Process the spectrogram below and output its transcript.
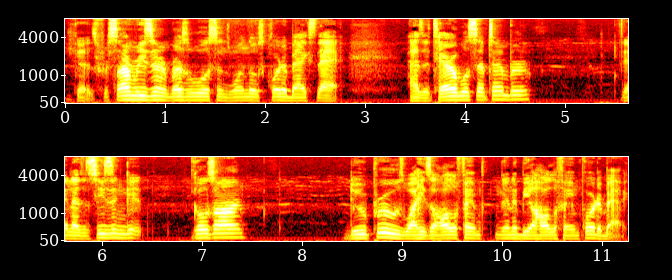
because for some reason Russell Wilson's one of those quarterbacks that has a terrible September. Then as the season get, goes on, dude proves why he's a Hall of Fame going to be a Hall of Fame quarterback.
